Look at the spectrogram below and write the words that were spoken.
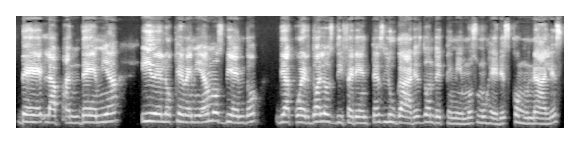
de la pandemia y de lo que veníamos viendo de acuerdo a los diferentes lugares donde tenemos mujeres comunales,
